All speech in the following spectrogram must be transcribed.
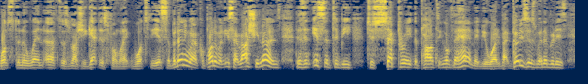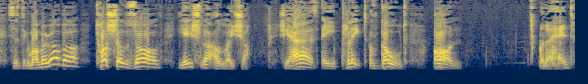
wants to know when earth does Rashi get this from, like what's the Issa. But anyway, upon at least Rashi learns there's an Issa to be, to separate the parting of the hair. Maybe you're worried about gozes, whatever it is. Says the Gemara Merava, Toshel Zov Yeshna Al She has a plate of gold on, on her head,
